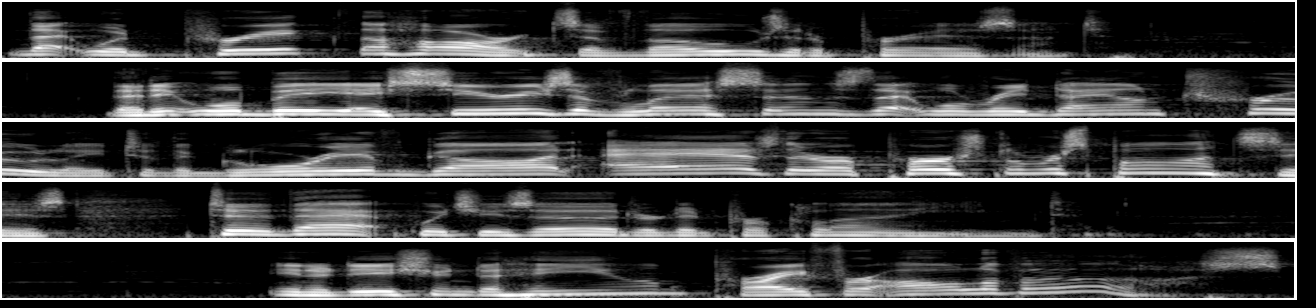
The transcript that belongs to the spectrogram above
that would prick the hearts of those that are present that it will be a series of lessons that will redound truly to the glory of God as there are personal responses to that which is uttered and proclaimed. In addition to Him, pray for all of us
